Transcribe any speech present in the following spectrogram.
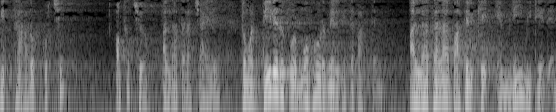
মিথ্যা আরোপ করছে? অথচ আল্লাহ তালা চাইলে তোমার দিলের উপর মোহর মেরে দিতে পারতেন। আল্লাহ তালা বাতিলকে এমনিই মিটিয়ে দেন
